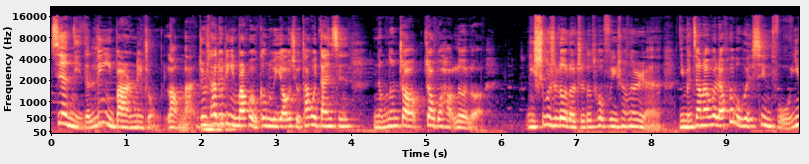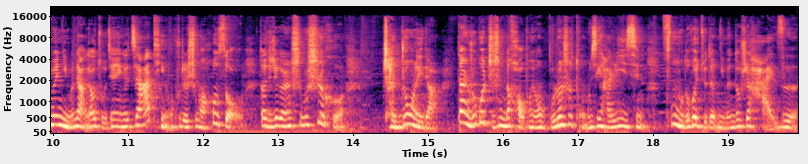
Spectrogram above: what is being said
见你的另一半儿那种浪漫，就是他对另一半儿会有更多的要求，他会担心你能不能照照顾好乐乐。你是不是乐乐值得托付一生的人？你们将来未来会不会幸福？因为你们俩要组建一个家庭，或者是往后走，到底这个人适不适合？沉重了一点儿。但如果只是你的好朋友，不论是同性还是异性，父母都会觉得你们都是孩子，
